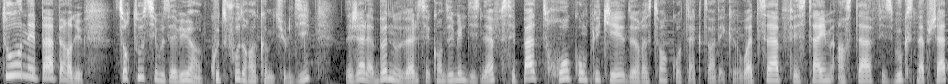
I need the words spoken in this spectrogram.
tout n'est pas perdu. Surtout si vous avez eu un coup de foudre, hein, comme tu le dis. Déjà, la bonne nouvelle, c'est qu'en 2019, c'est pas trop compliqué de rester en contact avec euh, WhatsApp, FaceTime, Insta, Facebook, Snapchat.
